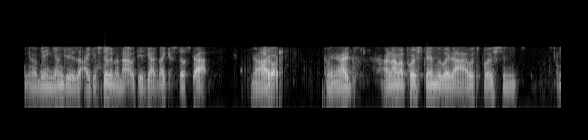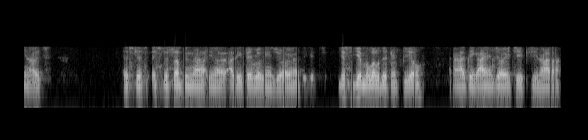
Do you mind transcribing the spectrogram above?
you know being younger is I can still get on the mat with these guys. And I can still scrap. You know, sure. I, I mean, I and I'm a pushed in the way that I was pushed, and you know, it's it's just it's just something that you know I think they really enjoy, and I think it's just to give them a little different feel. And I think I enjoy it too, because you know I don't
